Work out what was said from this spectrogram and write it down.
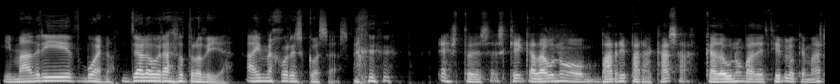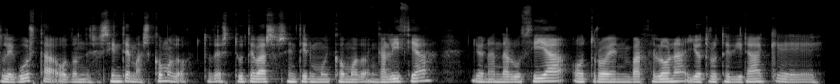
y Madrid, bueno, ya lo verás otro día. Hay mejores cosas. Esto es, es que cada uno barre para casa, cada uno va a decir lo que más le gusta o donde se siente más cómodo. Entonces tú te vas a sentir muy cómodo en Galicia, yo en Andalucía, otro en Barcelona y otro te dirá que,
